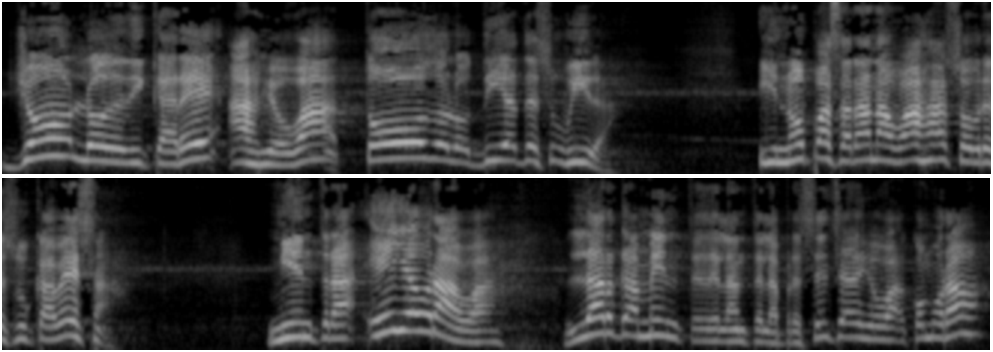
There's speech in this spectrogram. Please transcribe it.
Yo lo dedicaré a Jehová todos los días de su vida y no pasará navaja sobre su cabeza. Mientras ella oraba largamente delante de la presencia de Jehová, ¿cómo oraba?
